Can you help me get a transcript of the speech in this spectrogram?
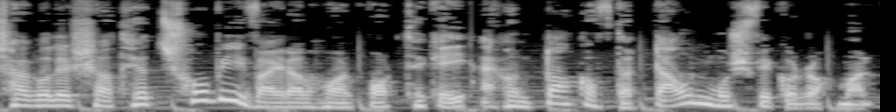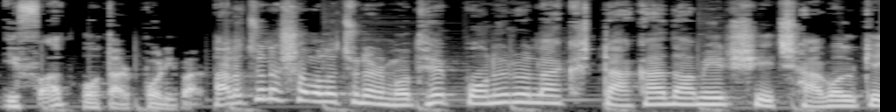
ছাগলের সাথে ছবি ভাইরাল হওয়ার পর থেকেই এখন talk of the town Mushfiqur Rahman, Ifat ও তার পরিবার। আলোচনা সমালোচনার মধ্যে পনেরো লাখ টাকা দামের সেই ছাগলকে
